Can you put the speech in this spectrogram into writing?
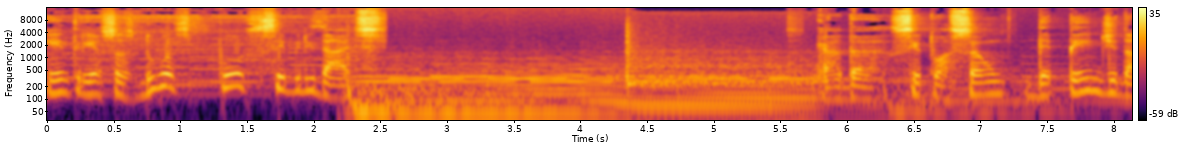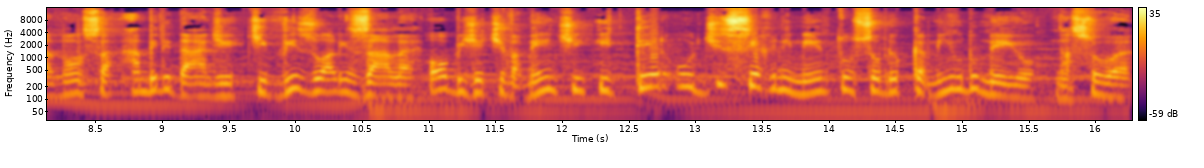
entre essas duas possibilidades. Cada situação depende da nossa habilidade de visualizá-la objetivamente e ter o discernimento sobre o caminho do meio. Na sua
